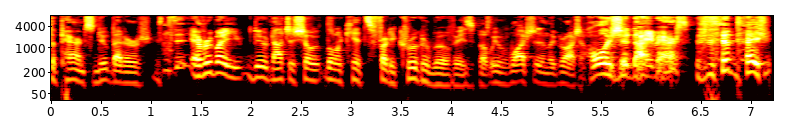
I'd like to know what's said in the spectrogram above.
the parents knew better. Everybody knew not to show little kids Freddy Krueger movies, but we would watch it in the garage. Holy shit, nightmares!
